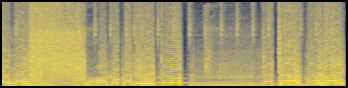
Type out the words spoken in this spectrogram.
लगाइ अर्को पालि भेट्यो tata bye bye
